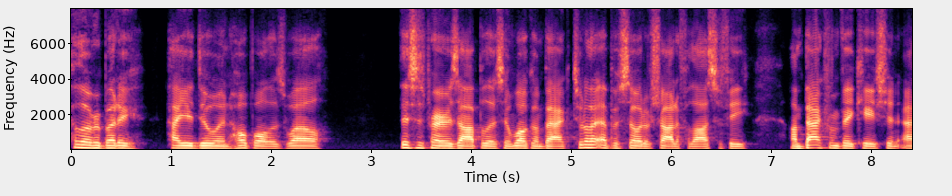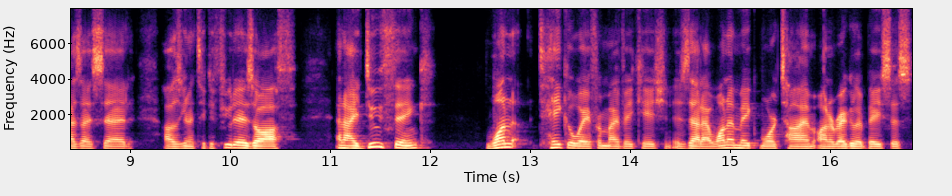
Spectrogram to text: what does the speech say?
Hello, everybody. How you doing? Hope all is well. This is Perizopolis, and welcome back to another episode of Shot of Philosophy. I'm back from vacation. As I said, I was going to take a few days off, and I do think one takeaway from my vacation is that I want to make more time on a regular basis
